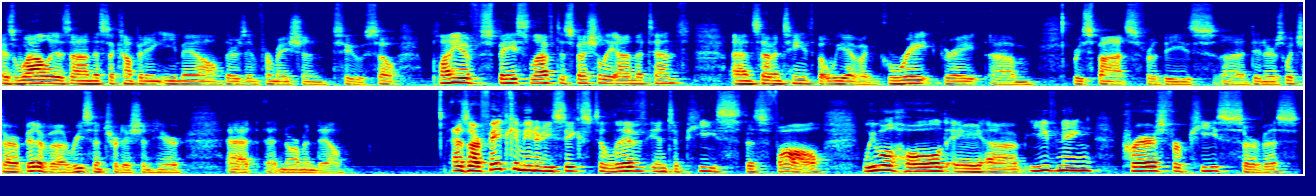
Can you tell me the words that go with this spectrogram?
as well as on this accompanying email, there's information too. So plenty of space left, especially on the 10th and 17th, but we have a great, great um, response for these uh, dinners, which are a bit of a recent tradition here at, at Normandale. As our faith community seeks to live into peace this fall, we will hold a uh, evening prayers for peace service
